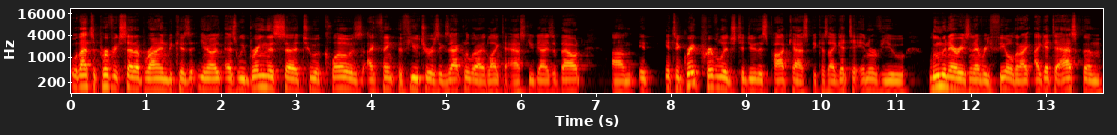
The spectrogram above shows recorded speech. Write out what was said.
Well, that's a perfect setup, Ryan, because you know as we bring this uh, to a close, I think the future is exactly what I'd like to ask you guys about. Um, it, it's a great privilege to do this podcast because I get to interview luminaries in every field, and I, I, get to ask them,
